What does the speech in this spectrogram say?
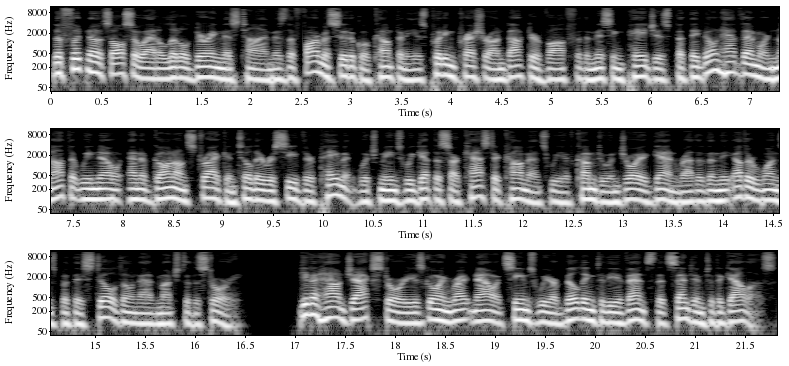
The footnotes also add a little during this time as the pharmaceutical company is putting pressure on Dr. Voth for the missing pages, but they don't have them or not that we know and have gone on strike until they receive their payment, which means we get the sarcastic comments we have come to enjoy again rather than the other ones, but they still don't add much to the story. Given how Jack's story is going right now, it seems we are building to the events that sent him to the gallows.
